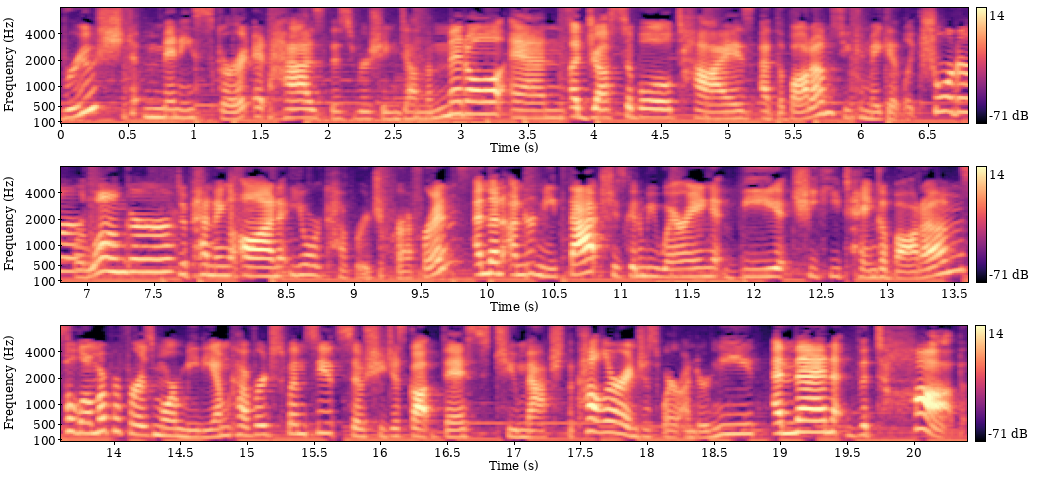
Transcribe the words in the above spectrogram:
ruched mini skirt. It has this ruching down the middle and adjustable ties at the bottom, so you can make it like shorter or longer, depending on your coverage preference. And then underneath that, she's gonna be wearing the cheeky tanga bottoms. Paloma prefers more medium coverage swimsuits, so she just got this to match match the color and just wear underneath. And then the top,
